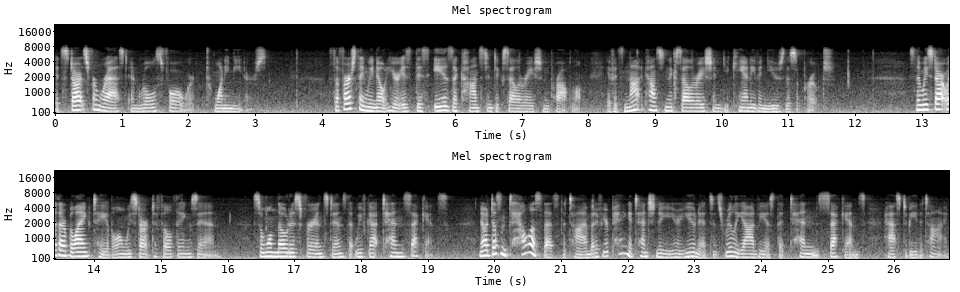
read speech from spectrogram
It starts from rest and rolls forward 20 meters. So the first thing we note here is this is a constant acceleration problem. If it's not constant acceleration, you can't even use this approach. So then we start with our blank table and we start to fill things in. So we'll notice, for instance, that we've got 10 seconds. Now it doesn't tell us that's the time, but if you're paying attention to your units, it's really obvious that 10 seconds has to be the time.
